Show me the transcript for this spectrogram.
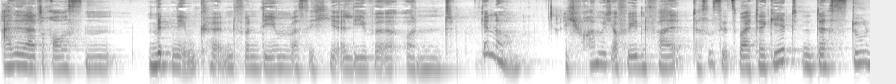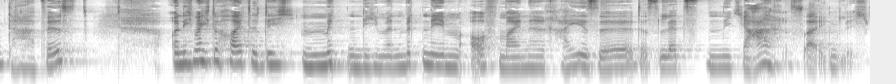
alle da draußen mitnehmen können von dem, was ich hier erlebe. Und genau, ich freue mich auf jeden Fall, dass es jetzt weitergeht, dass du da bist. Und ich möchte heute dich mitnehmen, mitnehmen auf meine Reise des letzten Jahres eigentlich.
